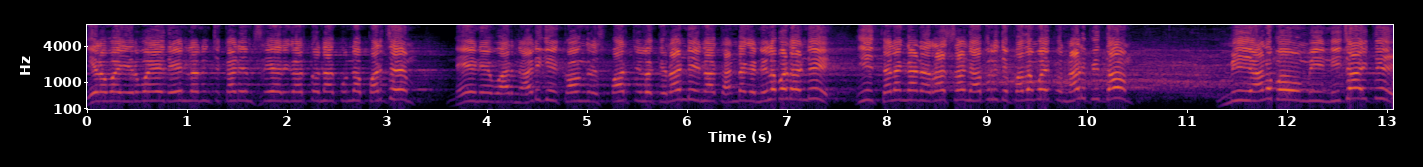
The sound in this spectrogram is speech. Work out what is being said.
ఇరవై ఇరవై ఐదేళ్ళ నుంచి కడియం శ్రీహరి గారితో నాకున్న పరిచయం. నేనే వారిని అడిగి కాంగ్రెస్ పార్టీలోకి రండి నాకు అండగా నిలబడండి. ఈ తెలంగాణ రాష్ట్రాన్ని అభివృద్ధి పదం వైపు నడిపిద్దాం. మీ అనుభవం మీ నిజాయితీ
